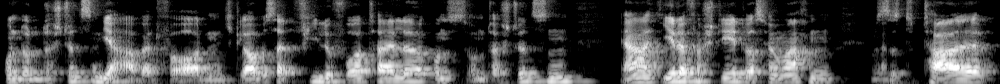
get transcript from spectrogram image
und unterstützen die Arbeit vor Ort. Ich glaube, es hat viele Vorteile, uns zu unterstützen. Ja, jeder versteht, was wir machen. Es ist total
